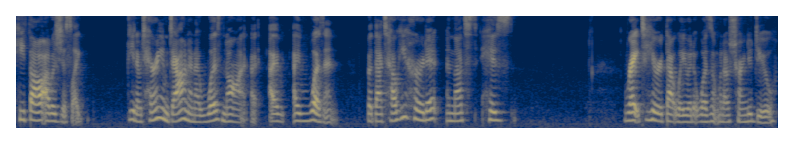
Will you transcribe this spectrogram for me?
he thought i was just like you know tearing him down and i was not. I i, I wasn't. But that's how he heard it and that's his right to hear it that way but it wasn't what i was trying to do.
